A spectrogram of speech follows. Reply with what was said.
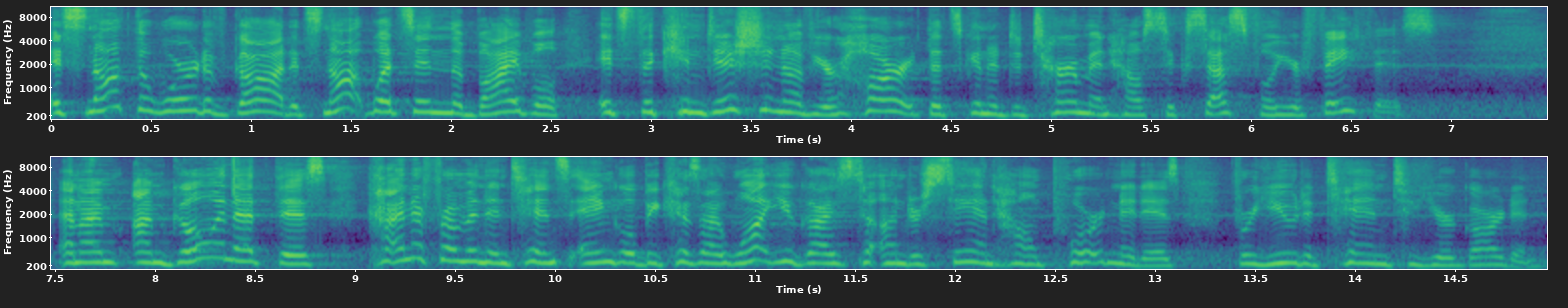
it's not the word of God, it's not what's in the Bible, it's the condition of your heart that's going to determine how successful your faith is. And I'm, I'm going at this kind of from an intense angle because I want you guys to understand how important it is for you to tend to your garden.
